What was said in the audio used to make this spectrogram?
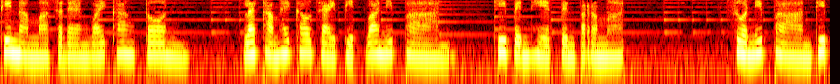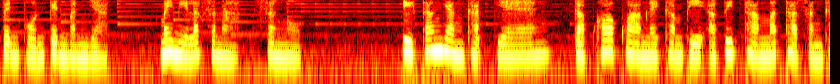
ที่นำมาแสดงไว้ข้างต้น และทำให้เข้าใจผิดว่านิพพาน ที่เป็นเหตุเป็นปรมัตส่วนนิพพานที่เป็นผลเป็นบัญญัติ ไม่มีลักษณะสงบ อีกทั้งยังขัดแย้งกับข้อความในคำพีอภิธรรมมัทธสังค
